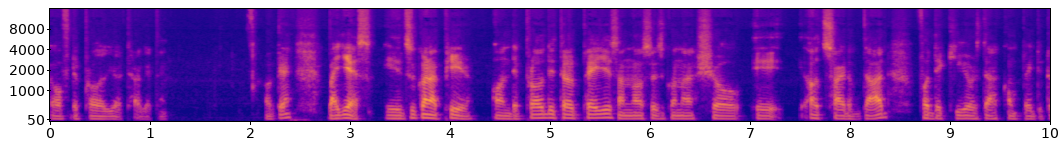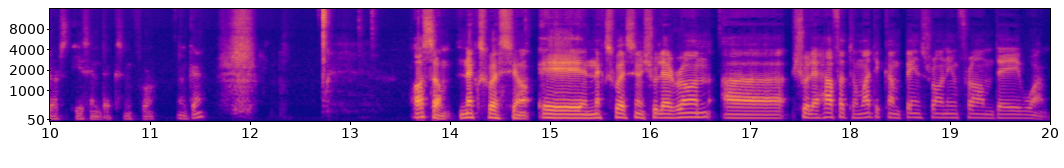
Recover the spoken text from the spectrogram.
of the product you're targeting okay but yes it's going to appear on the product detail pages and also it's going to show a outside of that for the keywords that competitors is indexing for okay? Awesome. Next question. Uh, next question. Should i run uh should i have automatic campaigns running from day one?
